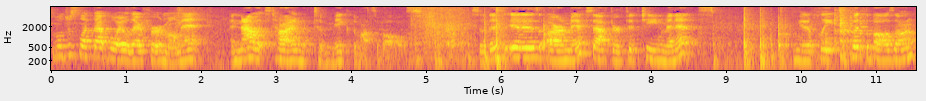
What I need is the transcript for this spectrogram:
So we'll just let that boil there for a moment. And now it's time to make the matzo balls. So this is our mix after 15 minutes. I'm need a plate to put the balls on.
